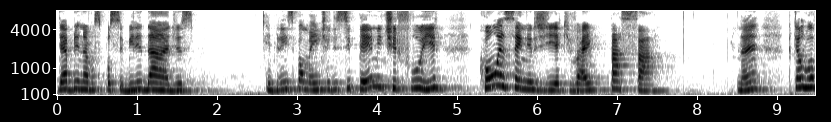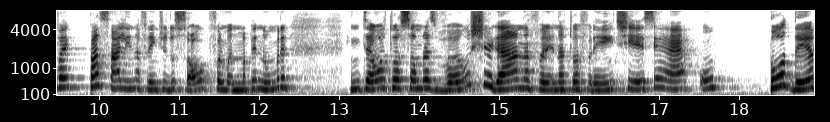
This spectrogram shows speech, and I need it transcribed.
de abrir novas possibilidades e principalmente de se permitir fluir com essa energia que vai passar, né? Porque a lua vai passar ali na frente do sol, formando uma penumbra. Então, as tuas sombras vão chegar na, na tua frente. E esse é o poder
